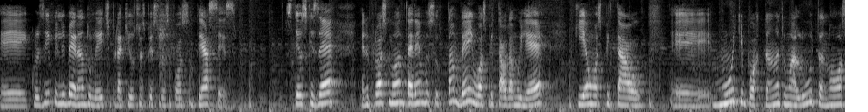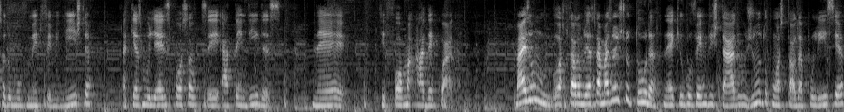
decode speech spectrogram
é, inclusive liberando leitos para que outras pessoas possam ter acesso. Se Deus quiser, no próximo ano teremos também o Hospital da Mulher, que é um hospital é, muito importante, uma luta nossa do movimento feminista, para que as mulheres possam ser atendidas né, de forma adequada. Mais um, o Hospital da Mulher será mais uma estrutura né, que o governo do estado, junto com o Hospital da Polícia,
